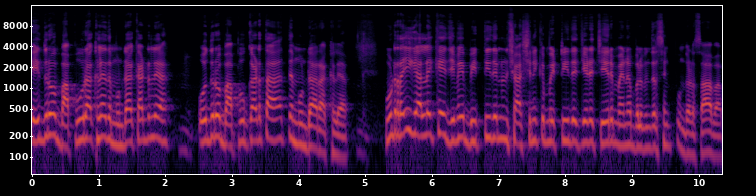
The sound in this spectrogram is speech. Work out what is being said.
ਇਧਰੋਂ ਬਾਪੂ ਰੱਖ ਲਿਆ ਤੇ ਮੁੰਡਾ ਕੱਢ ਲਿਆ ਉਧਰੋਂ ਬਾਪੂ ਕੱਢਤਾ ਤੇ ਮੁੰਡਾ ਰੱਖ ਲਿਆ। ਹੁਣ ਰਹੀ ਗੱਲ ਕਿ ਜਿਵੇਂ ਬੀਤੀ ਦਿਨ ਅਨੁਸ਼ਾਸਨੀ ਕਮੇਟੀ ਦੇ ਜਿਹੜੇ ਚੇਅਰਮੈਨ ਆ, ਬਲਵਿੰਦਰ ਸਿੰਘ ਭੁੰਦੜ ਸਾਹਿਬ ਆ,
